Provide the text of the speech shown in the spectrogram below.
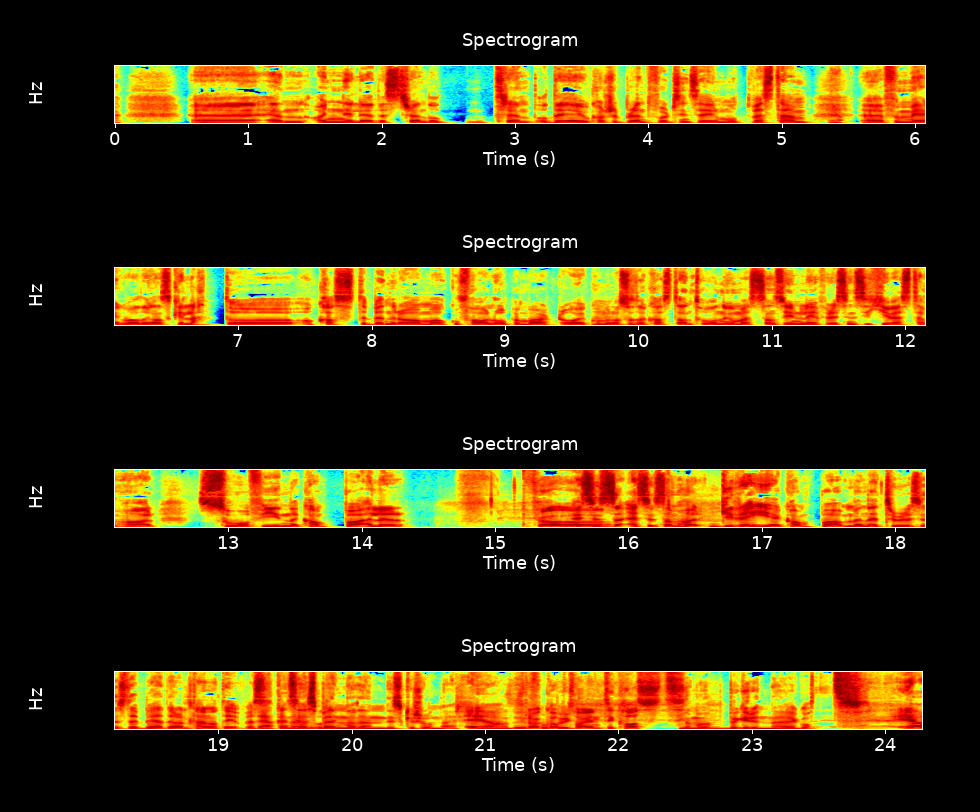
eh, en annerledes trend og, trend, og det er jo kanskje Brentford sin seier mot Westham. Eh, for meg var det ganske lett å, å kaste Ben Rama og Kofal, åpenbart, og jeg kommer også til å kaste Antonio, mest sannsynlig, for jeg syns ikke Westham har så fine kamper. eller jeg syns, jeg syns de har greie kamper, men jeg tror jeg syns det er bedre alternativ. hvis Ja, kan det er den spennende, den diskusjonen der. Ja, Fra kaptein til kast. Du må begrunne godt. Ja,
